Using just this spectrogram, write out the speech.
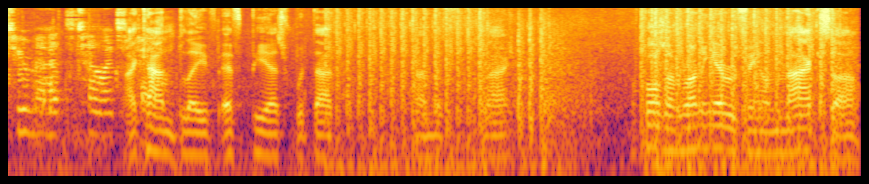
Two minutes till I can't play FPS with that kind of lag. Of course, I'm running everything on max. Uh,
